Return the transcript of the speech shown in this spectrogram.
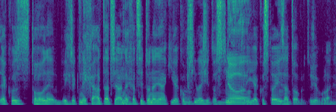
jako z toho, ne, bych řekl, nechat a třeba no. nechat si to na nějaký, jako, no. příležitosti, no. který, jako, stojí no. za to, protože, vole, no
